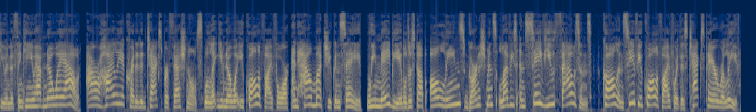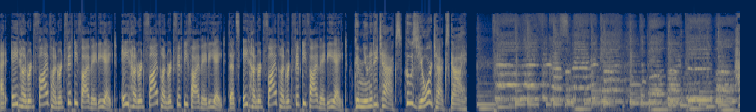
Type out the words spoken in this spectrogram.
you into thinking you have no way out. Our highly accredited tax professionals will let you know what you qualify for and how much you can save. We may be able to stop all liens, garnishments, levies, and save you thousands. Call and see if you qualify for this taxpayer relief at 800 500 5588. 800 500 5588. That's 800 500 5588. Community Tax. Who's your tax guy?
